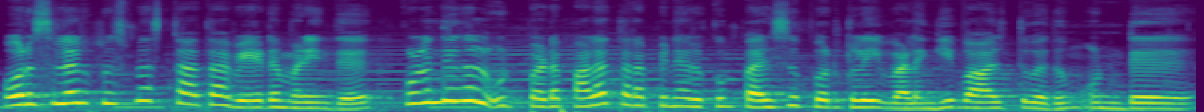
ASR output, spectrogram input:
ஒரு சிலர் கிறிஸ்துமஸ் தாத்தா வேடமணிந்து குழந்தைகள் உட்பட பல தரப்பினருக்கும் பரிசு பொருட்களை வழங்கி வாழ்த்துவதும் உண்டு.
